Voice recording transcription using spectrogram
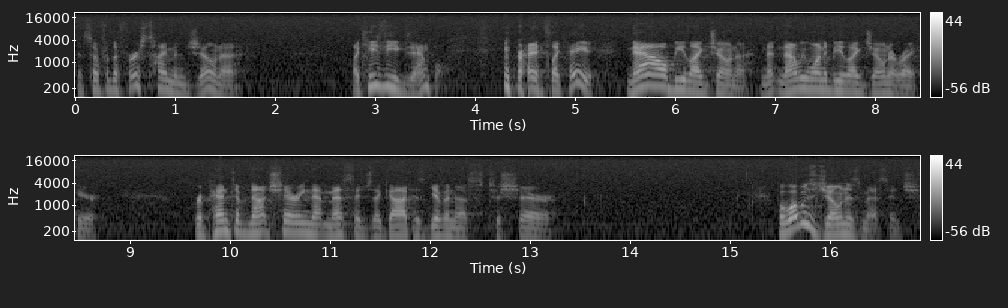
And so for the first time in Jonah, like he's the example. right? It's like, hey, now be like Jonah. Now we want to be like Jonah right here. Repent of not sharing that message that God has given us to share. But what was Jonah's message?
